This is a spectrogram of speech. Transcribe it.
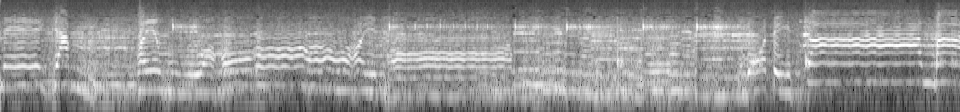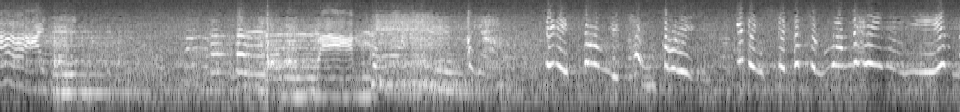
呢陰去湖海塘，我哋三月同那哎呀，你哋三月同居，一定說得盡温馨以嚟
